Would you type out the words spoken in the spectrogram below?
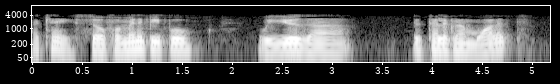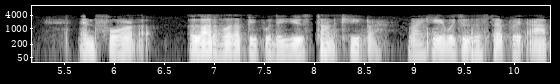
Okay, so for many people, we use uh, the Telegram wallet, and for a lot of other people, they use Keeper right here, which is a separate app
